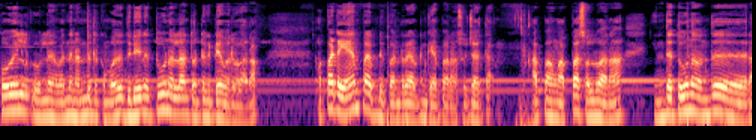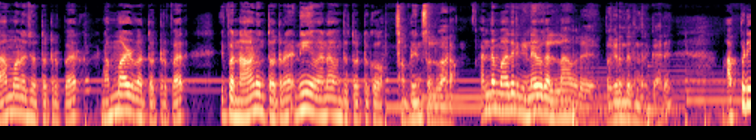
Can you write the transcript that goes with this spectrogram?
கோவிலுக்குள்ளே வந்து நடந்துட்டு இருக்கும்போது திடீர்னு தூணெல்லாம் தொட்டுக்கிட்டே வருவாராம். அப்பாட்ட ஏன்ப்பா இப்படி பண்ணுற அப்படின்னு கேட்பாராம் சுஜாதா. அப்போ அவங்க அப்பா சொல்லுவாராம் இந்த தூணை வந்து ராமானுஜர் தொட்டிருப்பார் நம்மாழ்வார் தொட்டிருப்பார். இப்போ நானும் தொட்டுறேன் நீ வேணால் வந்து தொட்டுக்கோ அப்படின்னு சொல்லுவாராம் அந்த மாதிரி நினைவுகள்லாம் அவர் பகிர்ந்துருந்திருக்காரு. அப்படி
